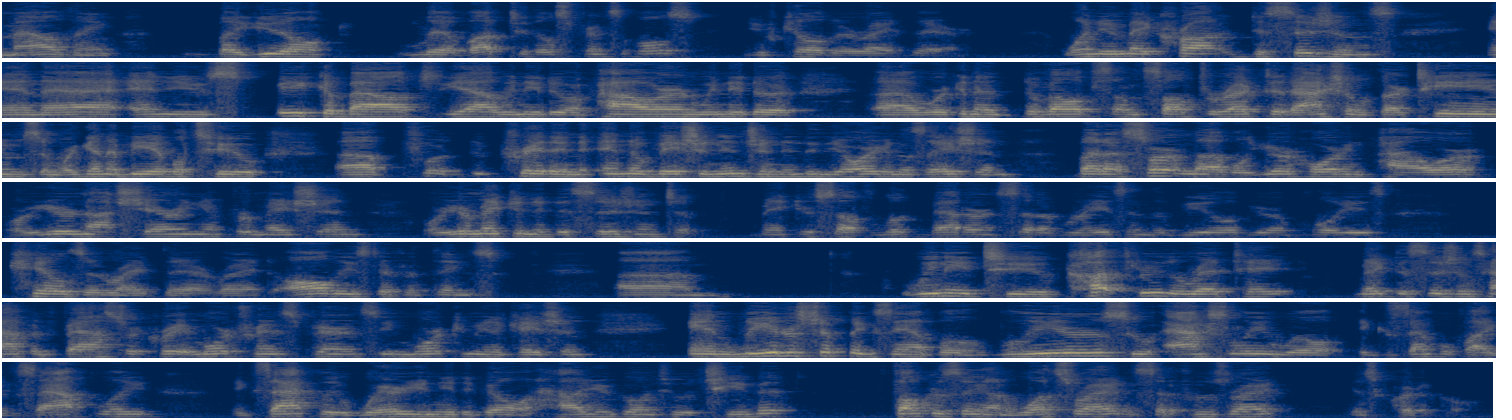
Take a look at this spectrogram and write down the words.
mouthing, but you don't live up to those principles, you've killed it right there. When you make decisions and uh, and you speak about, yeah, we need to empower and we need to, uh, we're going to develop some self-directed action with our teams and we're going to be able to uh, put, create an innovation engine into the organization. But at a certain level, you're hoarding power or you're not sharing information or you're making a decision to make yourself look better instead of raising the view of your employees kills it right there, right? All these different things. Um, we need to cut through the red tape, make decisions happen faster, create more transparency, more communication, and leadership example, leaders who actually will exemplify exactly, exactly where you need to go and how you're going to achieve it, focusing on what's right instead of who's right is critical.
